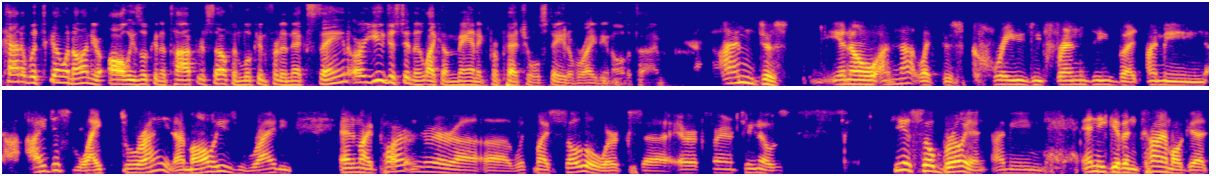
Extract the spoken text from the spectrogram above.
kind of what's going on? You're always looking to top yourself and looking for the next thing, or are you just in a, like a manic, perpetual state of writing all the time? I'm just, you know, I'm not like this crazy frenzy, but I mean, I just like to write. I'm always writing. And my partner uh, uh, with my solo works, uh, Erik Ferentinos, he is so brilliant. I mean, any given time, I'll get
